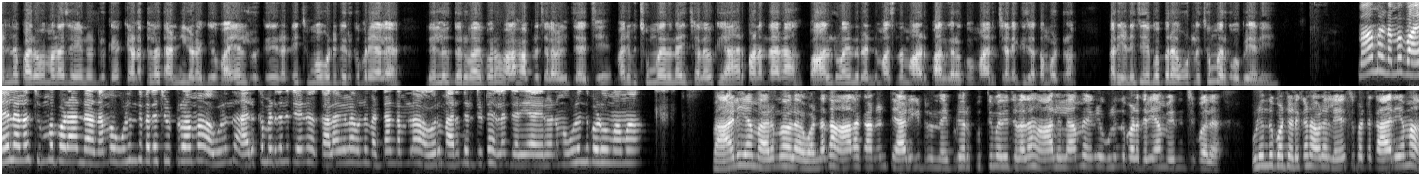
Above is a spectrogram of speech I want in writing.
என்ன பருவமழை செய்யணும் இருக்கு கிணத்துல தண்ணி கிடக்கு வயல் இருக்கு ரெண்டையும் சும்மா போட்டுட்டு இருக்க போறியால? நெல்லு தருவாய் போற வளகாப்புல செலவழிச்சாச்சு. மறுபடியும் சும்மா இருந்தா செலவுக்கு யார் பணம் தாரா பால் ரூபாய் இந்த ரெண்டு மாசம் தான் மாடு பால் கறக்கும். மாடு சென்னைக்கு சத்தம் போட்டுரும். மாதிரி என்ன செய்ய போற? வீட்டுல சும்மா இருக்க போறியா நீ? வாடியா மருமகள. ஒன்னதான் ஆளக்காரன்னு தேடிக்கிட்டு இருந்தேன். இப்படி ஒரு புத்தி மதிச்சுலதான் ஆள் இல்லாம எங்களுக்கு உளுந்து போட தெரியாம இருந்துச்சு போல. உளுந்து போட்டு எடுக்கணும். அவ்வளவு லேசுப்பட்ட காரியமா?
